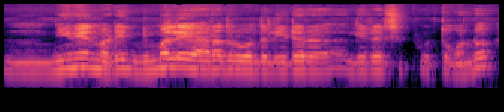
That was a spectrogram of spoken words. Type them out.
ನೀವೇನು ಮಾಡಿ, ನಿಮ್ಮಲ್ಲೇ ಯಾರಾದರೂ ಒಂದು ಲೀಡರ್ ಲೀಡರ್ಶಿಪ್ ತೊಗೊಂಡು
